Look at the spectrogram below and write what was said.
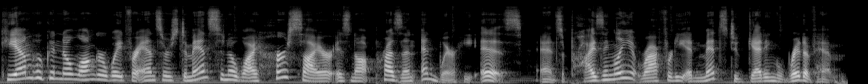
Kiem, who can no longer wait for answers, demands to know why her sire is not present and where he is. And surprisingly, Rafferty admits to getting rid of him.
